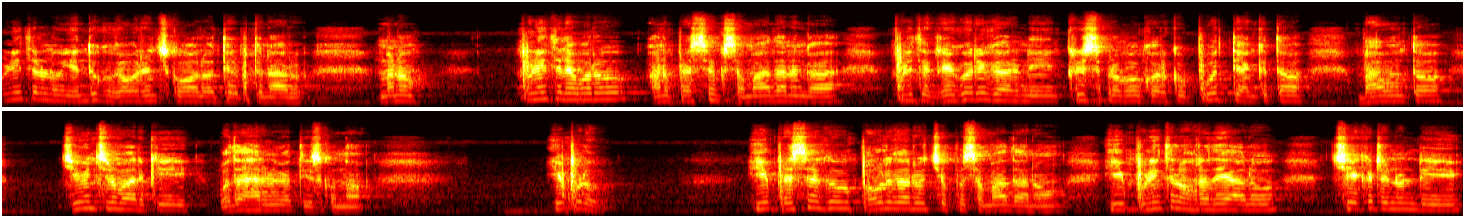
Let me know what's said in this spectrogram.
పునీతులను ఎందుకు గౌరవించుకోవాలో తెలుపుతున్నారు. మనం పునీతులు ఎవరు అను ప్రశ్నకు సమాధానంగా పునీత గ్రెగోరి గారిని క్రీస్తు ప్రభు కొరకు పూర్తి అంకిత భావంతో జీవించిన వారికి ఉదాహరణగా తీసుకుందాం. ఇప్పుడు ఈ ప్రశ్నకు పౌలు గారు చెప్పు సమాధానం ఈ పునీతుల హృదయాలు చీకటి నుండి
